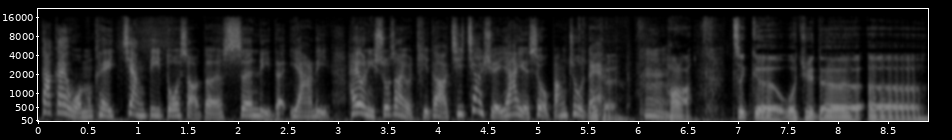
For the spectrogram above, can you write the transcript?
大概我们可以降低多少的生理的压力？还有你书上有提到，其实降血压也是有帮助的。OK，嗯，好了，这个我觉得呃，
